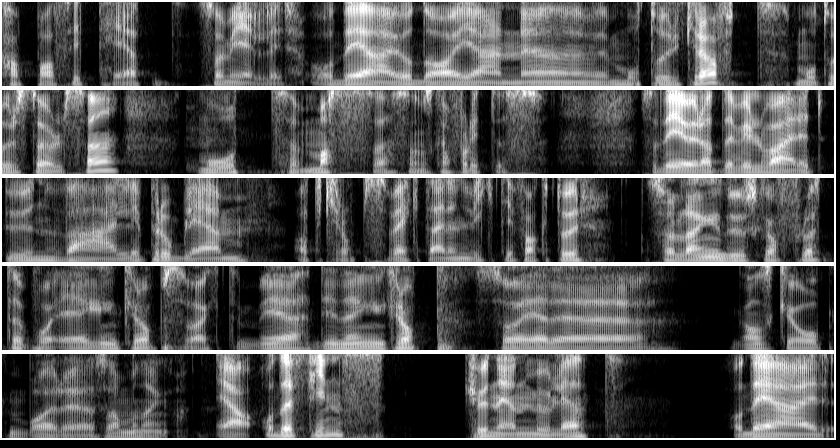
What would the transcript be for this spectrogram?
kapasitet som gjelder. Og det er jo da gjerne motorkraft, motorstørrelse, mot masse som skal flyttes. Så det gjør at det vil være et uunnværlig problem at kroppsvekt er en viktig faktor. Så lenge du skal flytte på egen kroppsvekt med din egen kropp, så er det ganske åpenbare sammenhenger. Ja, og det fins kun én mulighet, og det er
